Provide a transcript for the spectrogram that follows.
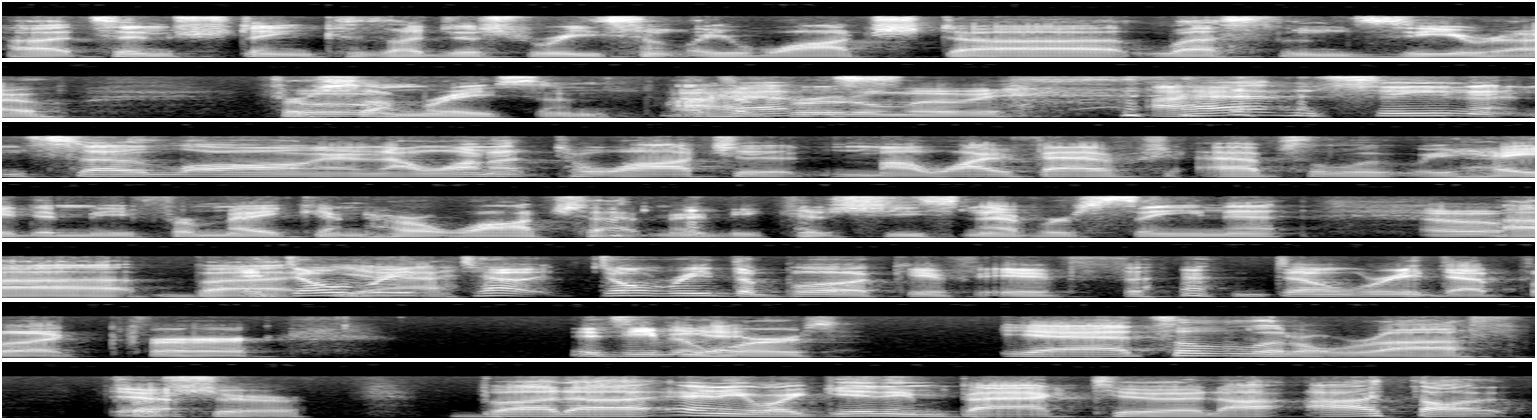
uh, it's interesting because I just recently watched uh, Less Than Zero for Ooh, some reason. That's a brutal movie. I hadn't seen it in so long, and I wanted to watch it. And my wife ab- absolutely hated me for making her watch that movie because she's never seen it. Oh, uh, but and don't yeah. read tell, don't read the book if if don't read that book for her. It's even Yeah. worse. Yeah, it's a little rough for Yeah. sure. But uh, anyway, getting back to it, I, I thought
